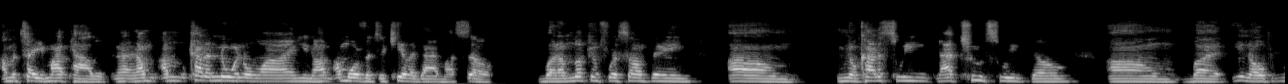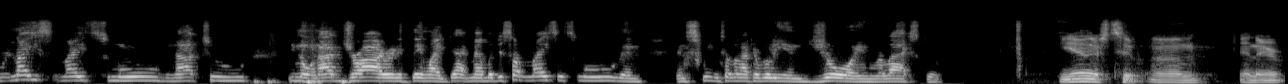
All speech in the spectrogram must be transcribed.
I'm gonna tell you my palate, and I'm I'm kind of new in the wine. You know, I'm, I'm more of a tequila guy myself, but I'm looking for something, um, you know, kind of sweet, not too sweet though. Um, but you know, nice, nice, smooth, not too, you know, not dry or anything like that, man. But just something nice and smooth and and sweet, and something I can really enjoy and relax to. Yeah, there's two, um, and they're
